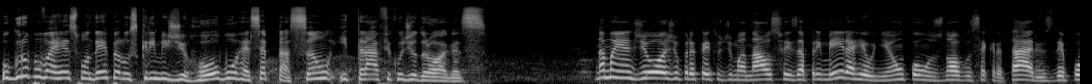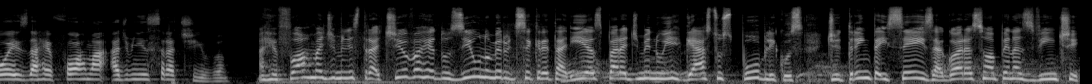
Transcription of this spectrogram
O grupo vai responder pelos crimes de roubo, receptação e tráfico de drogas. Na manhã de hoje, o prefeito de Manaus fez a primeira reunião com os novos secretários depois da reforma administrativa. A reforma administrativa reduziu o número de secretarias para diminuir gastos públicos. De 36, agora são apenas 20.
